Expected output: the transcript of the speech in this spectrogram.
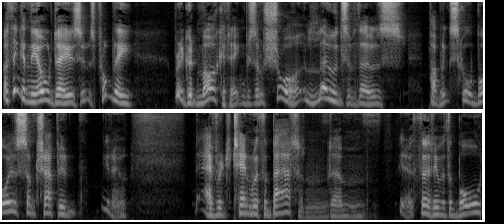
I think in the old days it was probably very good marketing because I'm sure loads of those public school boys, some chap who, you know, averaged 10 with the bat and, um, you know, 30 with the ball,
